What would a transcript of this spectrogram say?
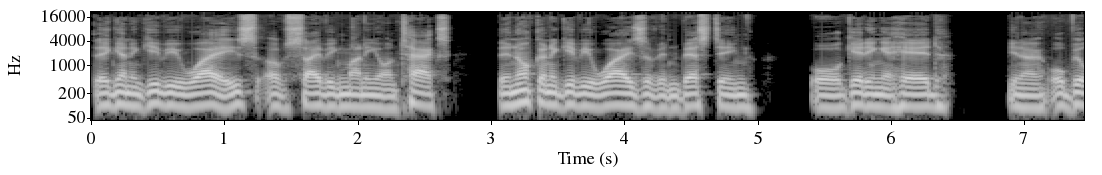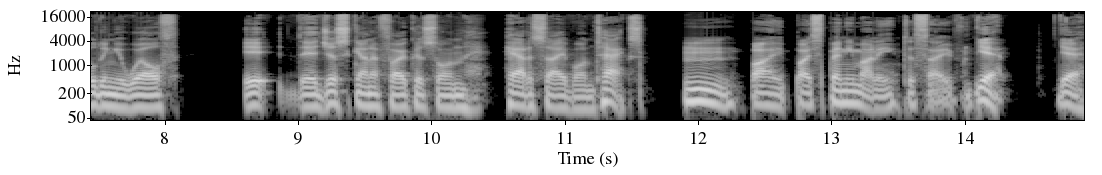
They're going to give you ways of saving money on tax. They're not going to give you ways of investing or getting ahead, you know, or building your wealth. It, they're just going to focus on how to save on tax. Mm, by, by spending money to save. Yeah, yeah,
